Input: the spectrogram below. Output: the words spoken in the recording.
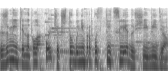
жмите на колокольчик, чтобы не пропустить следующие видео.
